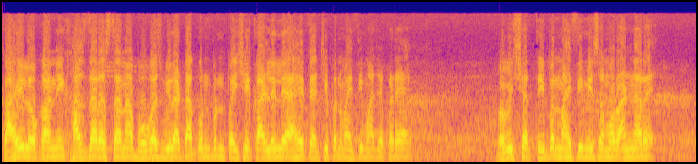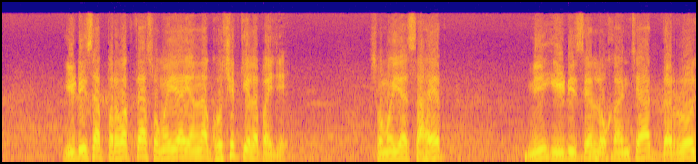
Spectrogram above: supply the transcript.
काही लोकांनी खासदार असताना बोगस बिला टाकून पण पैसे काढलेले आहे त्याची पण माहिती माझ्याकडे आहे. भविष्यात ती पण माहिती मी समोर आणणार आहे. ईडीचा प्रवक्ता सोमय्या यांना घोषित केलं पाहिजे. सोमय्या साहेब मी ईडीच्या लोकांच्या दररोज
